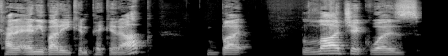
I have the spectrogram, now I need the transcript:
kind of anybody can pick it up. But Logic was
